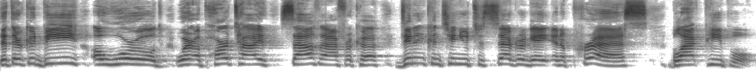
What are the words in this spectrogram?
that there could be a world where apartheid South Africa didn't continue to segregate and oppress black people.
